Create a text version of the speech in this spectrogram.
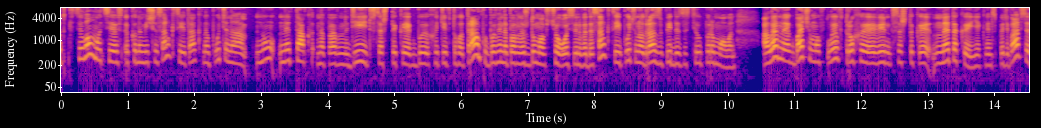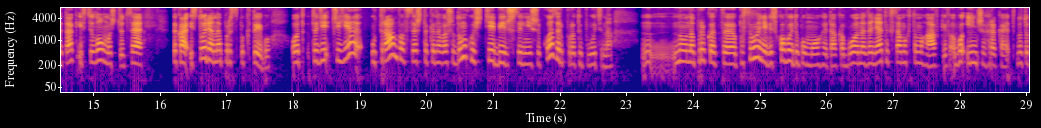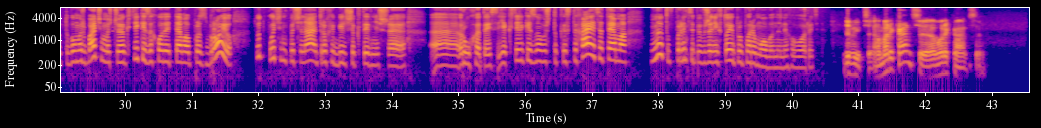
От в цілому ці економічні санкції так на Путіна ну не так напевно діють все ж таки, якби хотів того Трамп, бо він напевно ж думав, що ось він веде санкції, і Путін одразу піде за стіл перемовин. Але ну як бачимо, вплив трохи він все ж таки не такий, як він сподівався, так і в цілому, що це така історія на перспективу. От тоді чи є у Трампа все ж таки, на вашу думку, ще більш сильніший козир проти Путіна? Ну, наприклад, е, посилення військової допомоги, так, або надання тих самих томагавків, або інших ракет. Ну тобто, бо ми ж бачимо, що як тільки заходить тема про зброю, тут Путін починає трохи більш активніше е, рухатись. Як тільки знову ж таки стихає ця тема, ну то в принципі вже ніхто і про перемовини не говорить. Дивіться, американці, американці,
